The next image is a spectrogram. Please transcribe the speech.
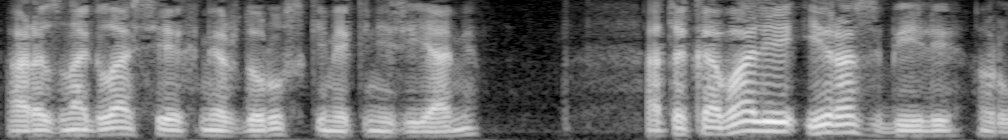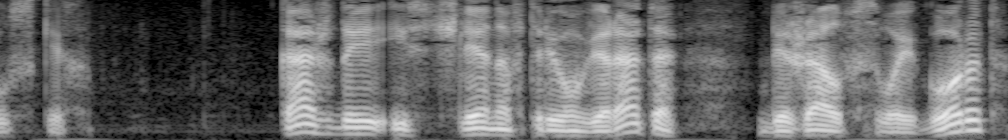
о разногласиях между русскими князьями, атаковали и разбили русских. Каждый из членов Триумвирата бежал в свой город,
